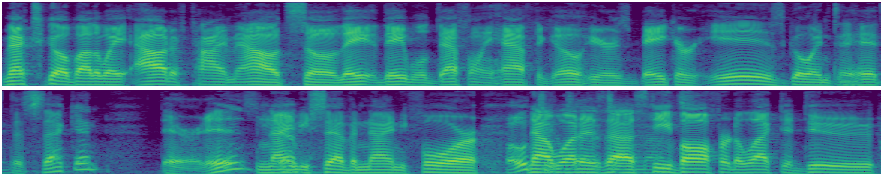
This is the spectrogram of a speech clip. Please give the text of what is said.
Mexico, by the way, out of timeouts, so they, they will definitely have to go here as Baker is going to hit the second. There it is, 97 94. Both Now, what out uh, Steve Alford elected to do?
